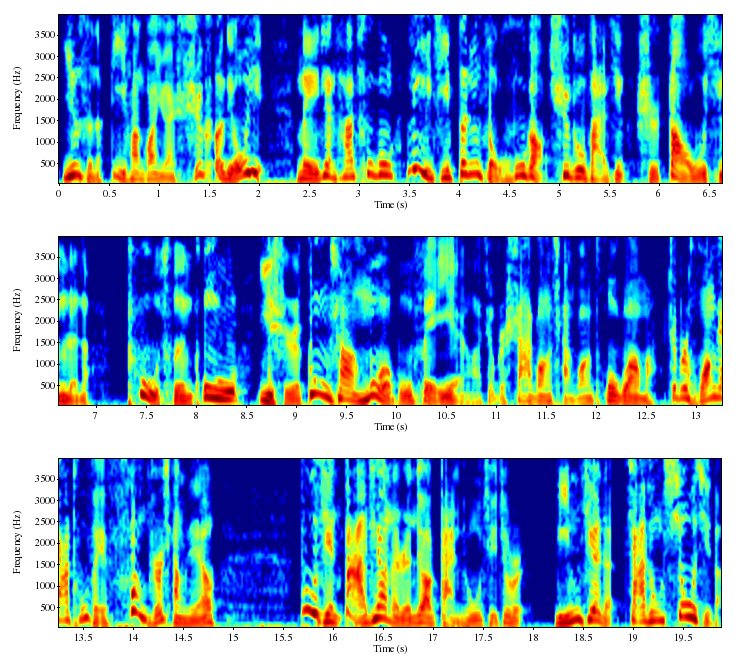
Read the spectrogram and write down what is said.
因此呢，地方官员时刻留意，每见他出宫，立即奔走呼告，驱逐百姓，使道无行人呢。库存空屋，一时工商莫不废业啊！这不是杀光、抢光、偷光吗？这不是皇家土匪奉旨抢劫吗？不仅大街上的人都要赶出去，就是临街的家中休息的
